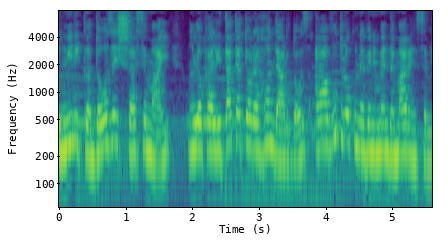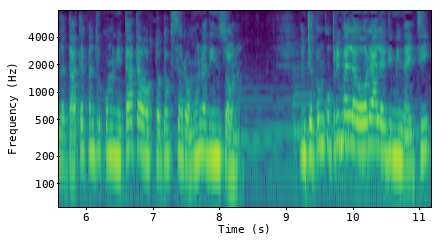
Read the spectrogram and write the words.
Duminică 26 mai, în localitatea Torrejon de Ardoz, a avut loc un eveniment de mare însemnătate pentru comunitatea ortodoxă română din zonă. Începând cu primele ore ale dimineții,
